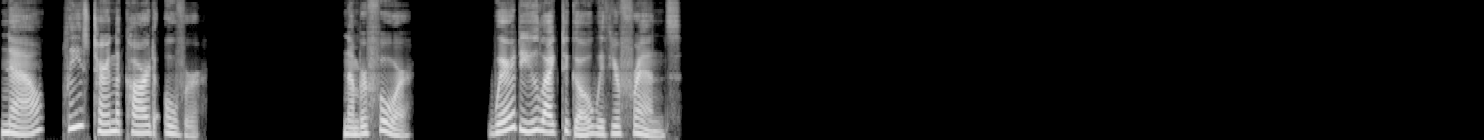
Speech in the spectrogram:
Now, please turn the card over. Number 4. Where do you like to go with your friends?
